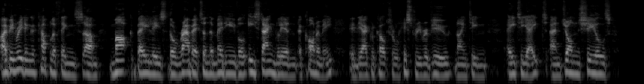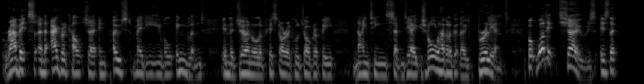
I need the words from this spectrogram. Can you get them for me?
I've been reading a couple of things. Um, Mark Bailey's The Rabbit and the Medieval East Anglian Economy in the Agricultural History Review, 1988, and John Sheail's Rabbits and Agriculture in Post Medieval England in the Journal of Historical Geography, 1978. You should all have a look at those. Brilliant. But what it shows is that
